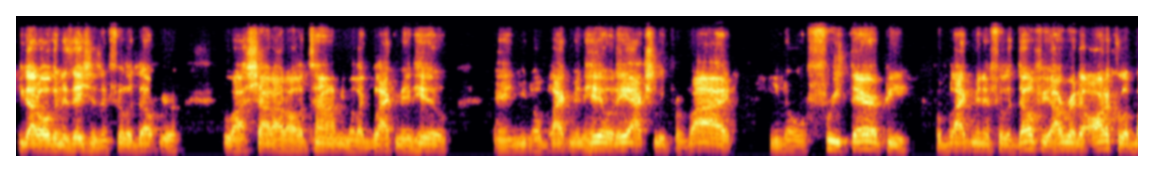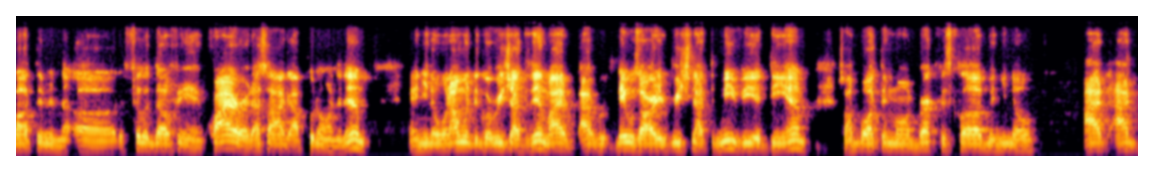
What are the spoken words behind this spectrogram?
you got organizations in Philadelphia who I shout out all the time, you know, like Black Men Heal, and you know, Black Men Heal, they actually provide, you know, free therapy for black men in Philadelphia. I read an article about them in the, uh, the Philadelphia Inquirer. That's how I got put on to them. And you know, when I went to go reach out to them, I, I they was already reaching out to me via DM. So I bought them on Breakfast Club, and you know, I I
